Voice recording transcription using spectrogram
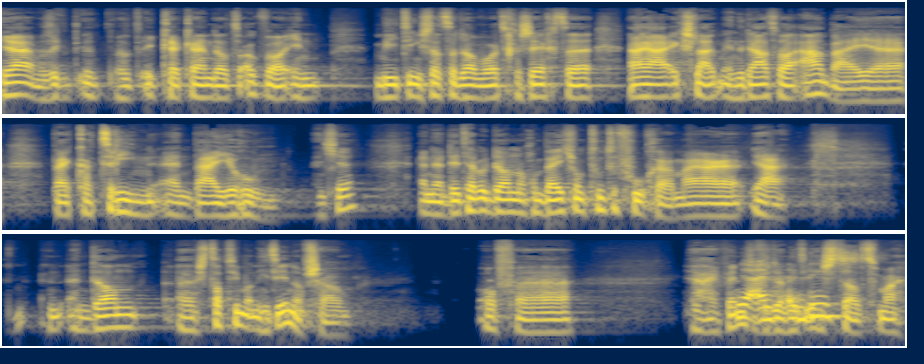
Ja, want ik, want ik herken dat ook wel in meetings dat er dan wordt gezegd, uh, nou ja, ik sluit me inderdaad wel aan bij, uh, bij Katrien en bij Jeroen. Weet je? En uh, dit heb ik dan nog een beetje om toe te voegen. Maar ja, en, en dan stapt iemand niet in of zo. Of ja, ik weet niet ja, of je daar niet instapt, maar...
